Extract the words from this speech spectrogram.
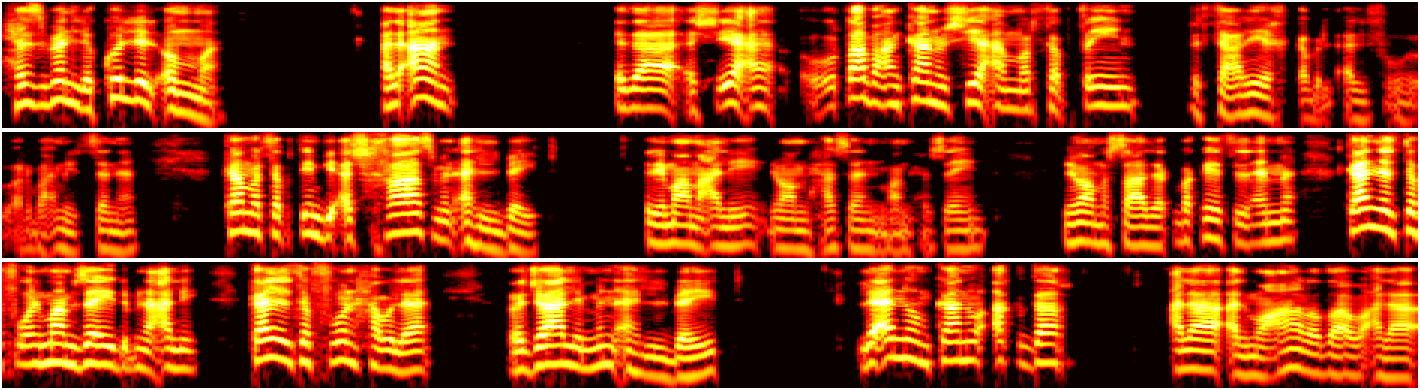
حزبا لكل الأمة. الآن إذا الشيعة وطبعا كانوا الشيعة مرتبطين بالتاريخ قبل 1400 سنة كانوا مرتبطين بأشخاص من أهل البيت الإمام علي الإمام الحسن الإمام الحسين الإمام الصادق بقية الأئمة. كانوا يلتفون الإمام زيد بن علي كانوا يلتفون حول رجال من أهل البيت لأنهم كانوا أقدر على المعارضة وعلى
